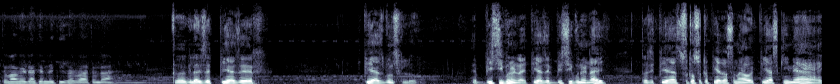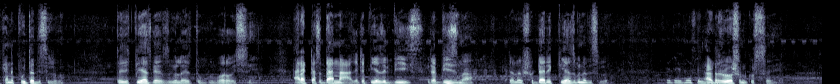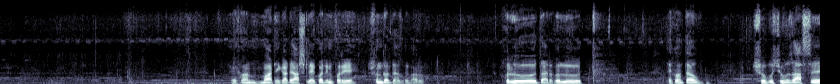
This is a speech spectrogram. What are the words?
তোমাকে এটা কেমনি কি করবা তোমরা। তো এগুলো হচ্ছে পেঁয়াজের পেঁয়াজ বুনছিল। এ বিচি বুনে নাই পেঁয়াজের বিচি বুনে নাই। তো যে পেঁয়াজ ছোট ছোট পেঁয়াজ আছে না ওই পেঁয়াজ কিনে এখানে পুঁতা দিছিল। তো এই যে পেঁয়াজ গাছগুলো এত বড় হয়েছে আর একটা আছে দানা যেটা পেঁয়াজের বীজ এটা বীজ না। এটা হলো ডাইরেক্ট পেঁয়াজ বুনে দিছিল। আর রসুন করছে। এখন মাঠে ঘাটে আসলে কদিন পরে সুন্দর দেখা যাবে আরও। হলুদ আর হলুদ। এখন তাও সবুজ সবুজ আছে,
